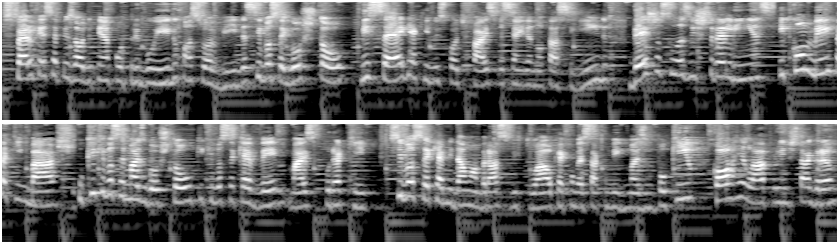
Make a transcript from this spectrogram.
Espero que esse episódio tenha contribuído com a sua vida. Se você gostou, me segue aqui no Spotify se você ainda não está seguindo. Deixa suas estrelinhas e comenta aqui embaixo o que, que você mais gostou, o que, que você quer ver mais por aqui. Se você quer me dar um abraço virtual, quer conversar comigo mais um pouquinho, corre lá pro Instagram,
